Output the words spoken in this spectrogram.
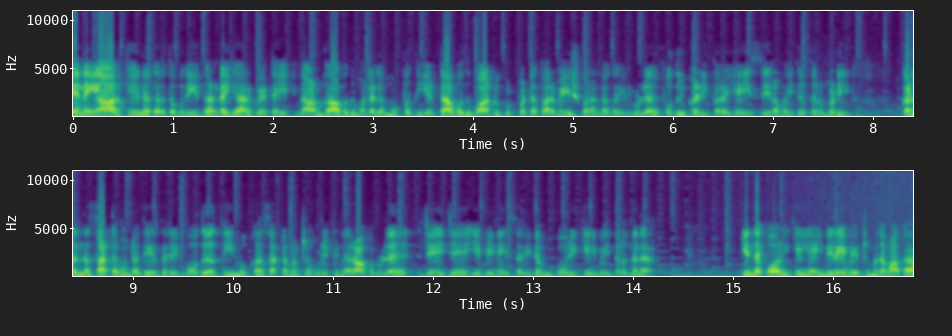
சென்னை ஆர்கே நகர் தொகுதி தண்டையார்பேட்டை நான்காவது மண்டலம் முப்பத்தி எட்டாவது வார்டுக்குட்பட்ட பரமேஸ்வரன் நகரில் உள்ள பொது கழிப்பறையை சீரமைத்து தரும்படி கடந்த சட்டமன்ற தேர்தலின் போது திமுக சட்டமன்ற உறுப்பினராக உள்ள ஜே ஜே எபினேசரிடம் கோரிக்கை வைத்திருந்தனர். இந்த கோரிக்கையை நிறைவேற்றும் விதமாக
